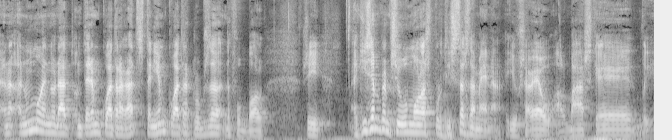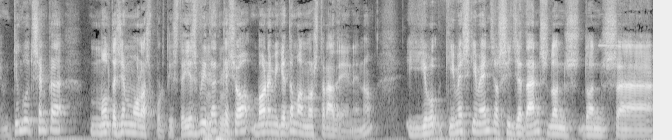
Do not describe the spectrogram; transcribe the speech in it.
en, en un moment donat on tenem quatre gats, teníem quatre clubs de, de futbol. O sigui, aquí sempre hem sigut molt esportistes de mena, i ho sabeu, el bàsquet... Hem tingut sempre molta gent molt esportista, i és veritat uh -huh. que això va una miqueta amb el nostre ADN, no? I qui més qui menys, els sitgetans, doncs, doncs eh,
